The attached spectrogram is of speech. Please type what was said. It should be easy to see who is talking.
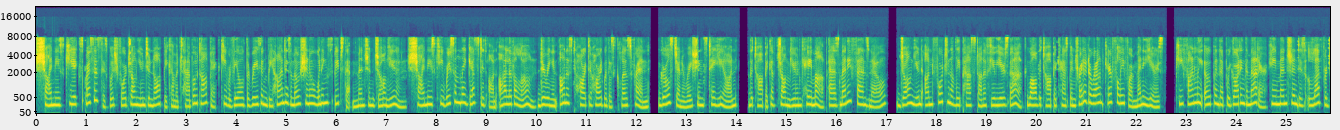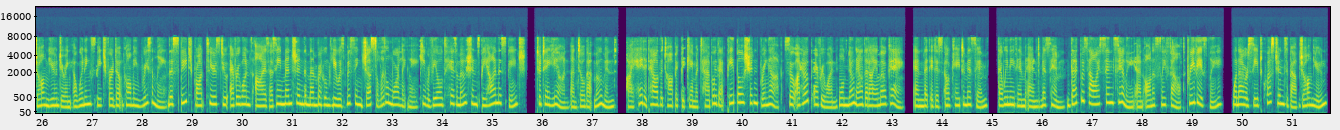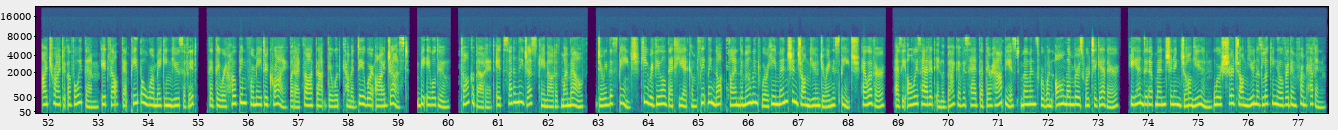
Speaker 1: SHINee's Key expresses his wish for Jonghyun to not become a taboo topic. He revealed the reason behind his emotional winning speech that mentioned Jonghyun. SHINee's Key recently guested on I Live Alone during an honest heart-to-heart -heart with his close friend, Girls' Generation's Taeyeon. The topic of Jonghyun came up. As many fans know, Jonghyun unfortunately passed on a few years back. While the topic has been treaded around carefully for many years, Key finally opened up regarding the matter. He mentioned his love for Jonghyun during a winning speech for Don't Call Me recently. The speech brought tears to everyone's eyes as he mentioned the member whom he was missing just a little more lately. He revealed his emotions behind the speech, to Taeyeon. Until that moment, I hated how the topic became a taboo that people shouldn't bring up. So I hope everyone will know now that I am okay, and that it is okay to miss him, that we need him and miss him. That was how I sincerely and honestly felt. Previously, when I received questions about Jonghyun, I tried to avoid them. It felt that people were making use of it, that they were hoping for me to cry. But I thought that there would come a day where I'd just be able to talk about it. It suddenly just came out of my mouth. During the speech, he revealed that he had completely not planned the moment where he mentioned Jonghyun during the speech. However, as he always had it in the back of his head that their happiest moments were when all members were together, he ended up mentioning Jonghyun. We're sure Jonghyun is looking over them from heaven.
